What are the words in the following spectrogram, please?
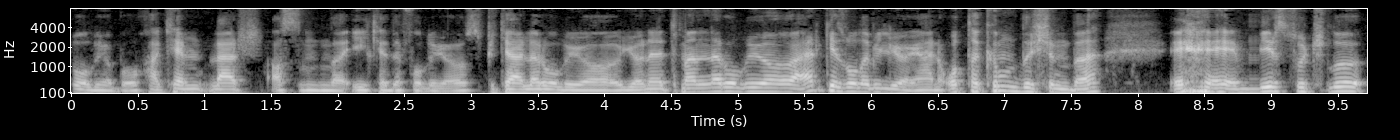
oluyor bu. Hakemler aslında ilk hedef oluyor. Spikerler oluyor, yönetmenler oluyor, herkes olabiliyor. Yani o takım dışında e, bir suçlu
